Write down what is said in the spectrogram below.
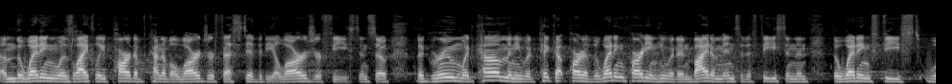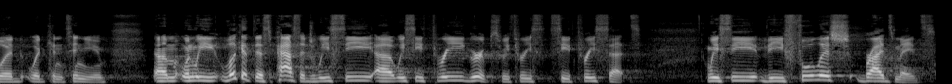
um, the wedding was likely part of kind of a larger festivity, a larger feast. And so the groom would come and he would pick up part of the wedding party and he would invite them into the feast, and then the wedding feast would, would continue. Um, when we look at this passage, we see, uh, we see three groups, we three, see three sets. We see the foolish bridesmaids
